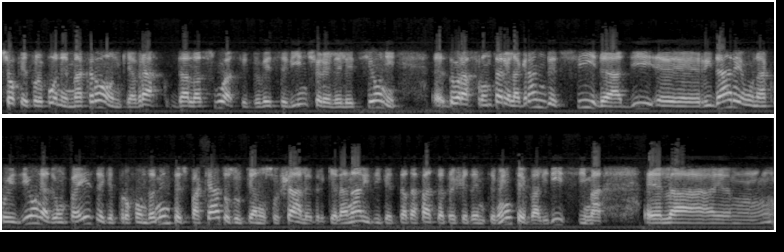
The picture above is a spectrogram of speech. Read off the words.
ciò che propone Macron, che avrà dalla sua, se dovesse vincere le elezioni, eh, dovrà affrontare la grande sfida di eh, ridare una coesione ad un paese che è profondamente spaccato sul piano sociale, perché l'analisi che è stata fatta precedentemente è validissima. Eh, la, ehm,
